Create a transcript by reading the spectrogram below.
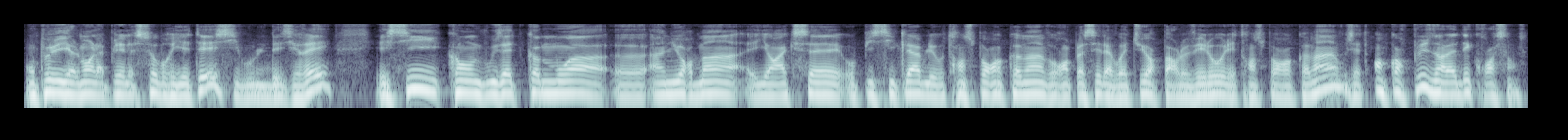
on peut également l'appeler la sobriété si vous le désirez. Et si, quand vous êtes comme moi, euh, un urbain ayant accès aux pistes cyclables et aux transports en commun, vous remplacez la voiture par le vélo et les transports en commun, vous êtes encore plus dans la décroissance.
